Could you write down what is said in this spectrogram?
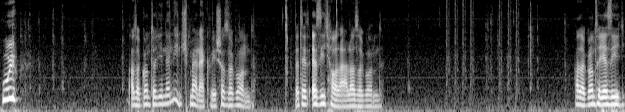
Új! Az a gond, hogy innen nincs menekvés, az a gond. Tehát ez, ez így halál, az a gond. Az a gond, hogy ez így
